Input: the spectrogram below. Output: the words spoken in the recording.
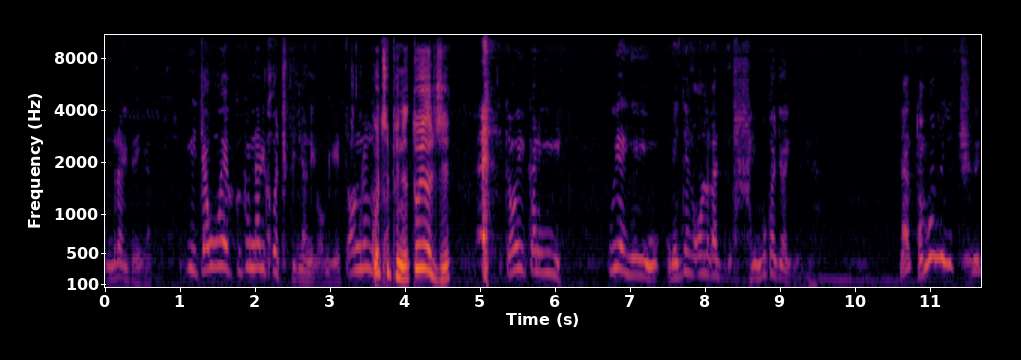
늘어야 되냐. 이저 위에 끝날이 꽃이 피냐니 거기 또 넣어. 꽃이 피네. 또 열지. 또 이까 이 위에 이 매장 올라가 다 묶어줘야 돼. 나 도마는 이 치를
